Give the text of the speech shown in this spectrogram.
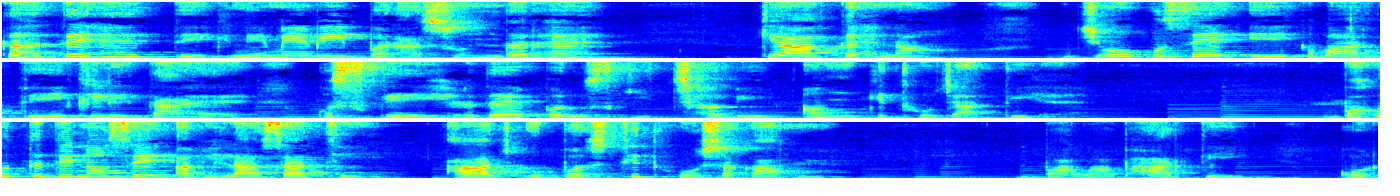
कहते हैं, देखने में भी बड़ा सुंदर है। क्या कहना? जो उसे एक बार देख लेता है उसके हृदय पर उसकी छवि अंकित हो जाती है। बहुत दिनों से अभिलाषा थी, आज उपस्थित हो सका हूँ। बाबा भारती और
